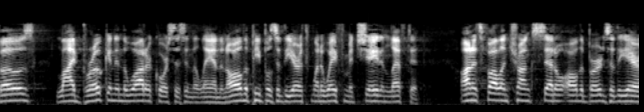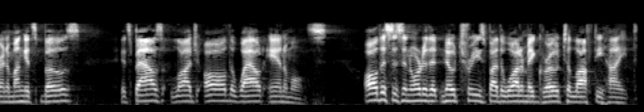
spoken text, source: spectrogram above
boughs lie broken in the watercourses in the land, and all the peoples of the earth went away from its shade and left it. On its fallen trunks settle all the birds of the air, and among its boughs, its boughs lodge all the wild animals. All this is in order that no trees by the water may grow to lofty height.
